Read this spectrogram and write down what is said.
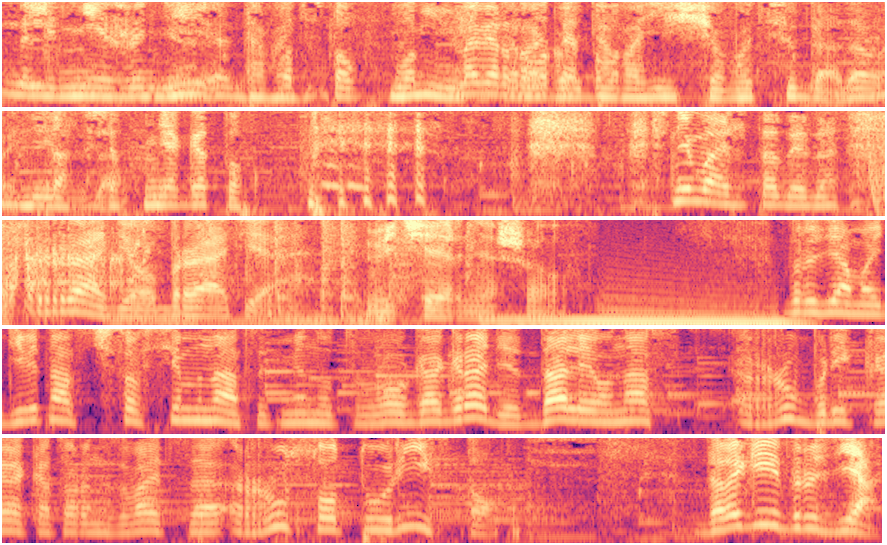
Ниже, не, давай. Вот стоп. Вот, Ниже, наверное, вот дорогой, это давай еще вот сюда, давай. вот. Да, ниже, все, я готов. Снимай штаны, да. Радио братья. Вечернее шоу. Друзья мои, 19 часов 17 минут в Волгограде. Далее у нас рубрика, которая называется «Руссо Туристо». Дорогие друзья,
